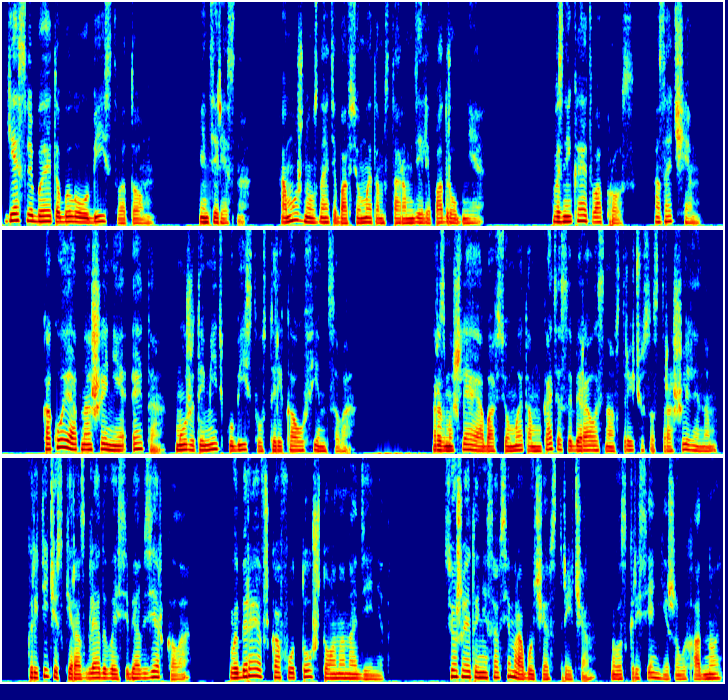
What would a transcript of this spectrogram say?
Если бы это было убийство, то... Интересно, а можно узнать обо всем этом старом деле подробнее? Возникает вопрос, а зачем? Какое отношение это может иметь к убийству старика Уфимцева? Размышляя обо всем этом, Катя собиралась на встречу со Страшилиным критически разглядывая себя в зеркало, выбирая в шкафу то, что она наденет. Все же это не совсем рабочая встреча, воскресенье же выходной.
